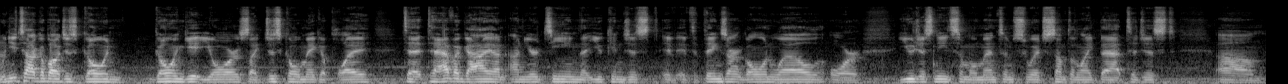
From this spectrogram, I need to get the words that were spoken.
when you talk about just going go and get yours, like just go make a play. To, to have a guy on, on your team that you can just if, if the things aren't going well or you just need some momentum switch, something like that to just um,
